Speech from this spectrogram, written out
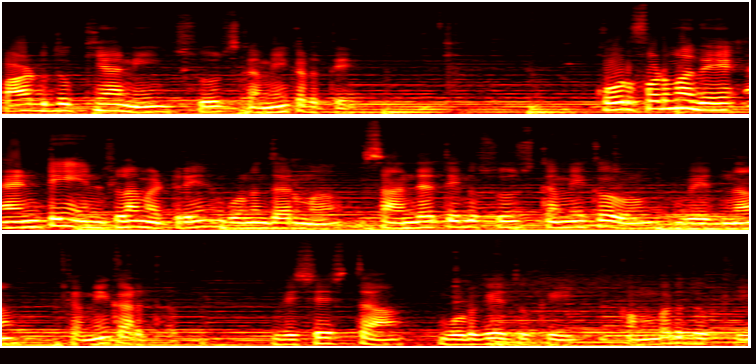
पाठदुखी आणि सूज कमी करते. कोरफडमध्ये अँटी इन्फ्लामेटरी गुणधर्म सांध्यातील सूज कमी करून वेदना कमी करतात. विशेषतः गुडघेदुखी कंबरदुखी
